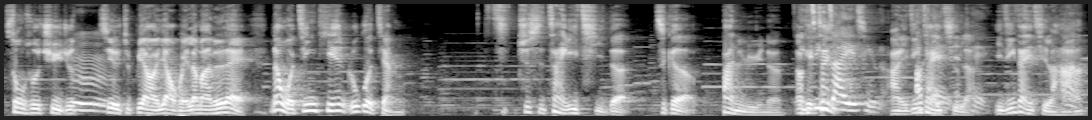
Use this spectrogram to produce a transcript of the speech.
送出去就、嗯就就不要要回了嘛，对不对？那我今天如果讲就是在一起的这个伴侣呢，OK，已经在一起了啊，已经在一起了已经在一起了哈。啊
